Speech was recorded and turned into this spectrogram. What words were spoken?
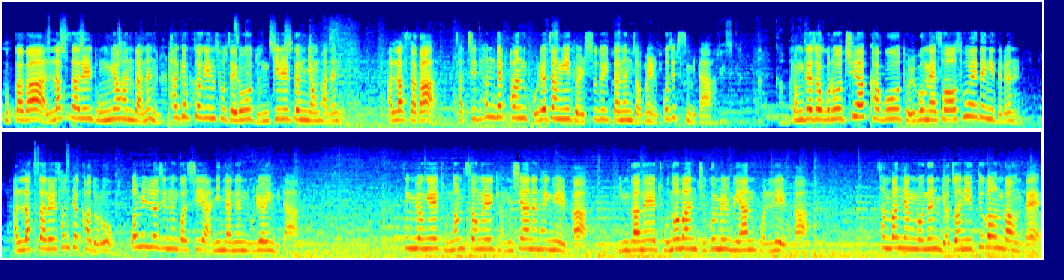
국가가 안락사를 독려한다는 파격적인 소재로 눈길을 끈 영화는 안락사가 자칫 현대판 고려장이 될 수도 있다는 점을 꼬집습니다. 경제적으로 취약하고 돌봄에서 소외된 이들은 안락사를 선택하도록 떠밀려지는 것이 아니냐는 우려입니다. 생명의 존엄성을 경시하는 행위일까? 인간의 존엄한 죽음을 위한 권리일까? 찬반양론은 여전히 뜨거운 가운데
